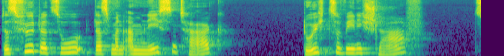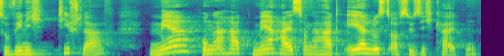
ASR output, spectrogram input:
Das führt dazu, dass man am nächsten Tag durch zu wenig Schlaf, zu wenig Tiefschlaf, mehr Hunger hat, mehr Heißhunger hat, eher Lust auf Süßigkeiten.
